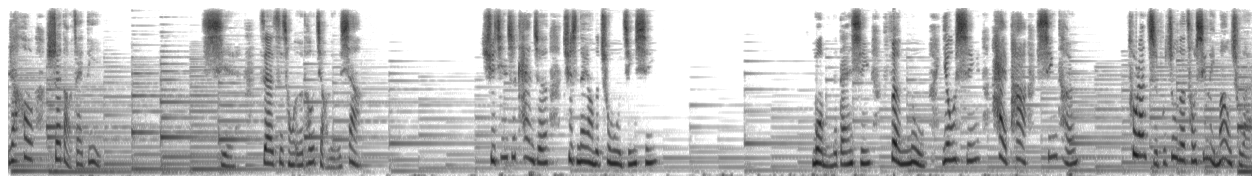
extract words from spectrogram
然后摔倒在地，血再次从额头角流下。许清之看着却是那样的触目惊心，莫名的担心、愤怒、忧心、害怕、心疼，突然止不住的从心里冒出来。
